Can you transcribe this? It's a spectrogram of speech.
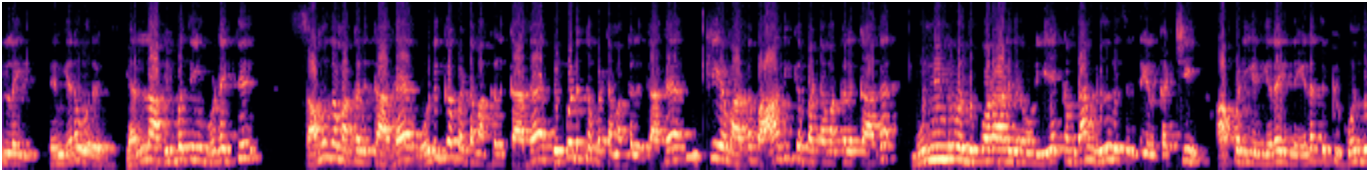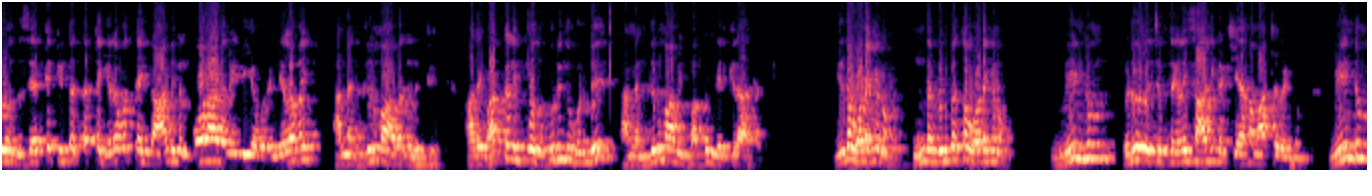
இல்லை என்கிற ஒரு எல்லா பிம்பத்தையும் உடைத்து சமூக மக்களுக்காக ஒடுக்கப்பட்ட மக்களுக்காக பிற்படுத்தப்பட்ட மக்களுக்காக முக்கியமாக பாதிக்கப்பட்ட மக்களுக்காக முன்னின்று வந்து போராடுகிற ஒரு இயக்கம் தான் விடுதலை சிறுத்தைகள் கட்சி. அப்படி என்கிற இந்த இடத்துக்கு கொண்டு வந்து சேர்க்க கிட்டத்தட்ட 25 ஆண்டுகள் போராட வேண்டிய ஒரு நிலைமை அண்ணன் திருமா அவர்களுக்கு. அதை மக்கள் இப்போது புரிந்து கொண்டு அண்ணன் திருமாவின் பக்கம் நிற்கிறார்கள். இதை உடைக்கணும். இந்த பிம்பத்தை உடைக்கணும். மீண்டும் விடுதலை சிறுத்தைகளை சாதி கட்சியாக மாற்ற வேண்டும். மீண்டும்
